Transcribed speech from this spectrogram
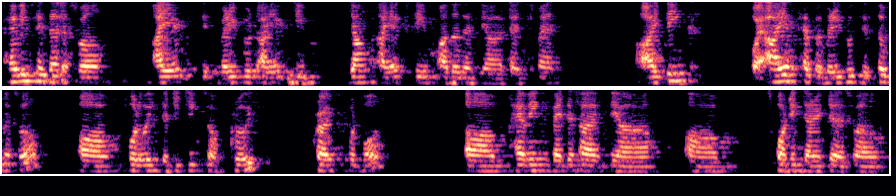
having said that as well, Ajax is a very good Ajax team, young Ajax team other than their talisman. I think Ajax have a very good system as well, um, following the teachings of Cruyff, Cruyff football, um, having Sar as their um, sporting director as well.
